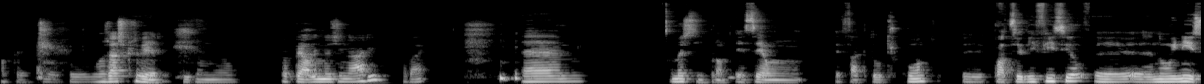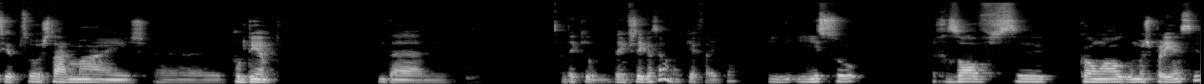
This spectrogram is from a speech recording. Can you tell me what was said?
ok. Vou, vou já escrever aqui no meu papel imaginário, está bem? um, mas sim, pronto, esse é um, é de facto outro ponto. Uh, pode ser difícil uh, no início a pessoa estar mais uh, por dentro da, daquilo, da investigação né, que é feita e, e isso resolve-se com alguma experiência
